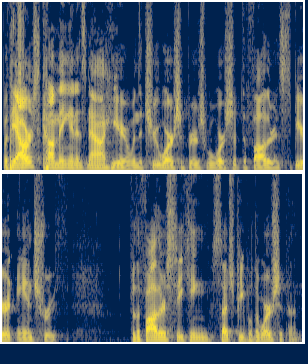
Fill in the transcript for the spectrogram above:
But the hour is coming and is now here when the true worshipers will worship the Father in spirit and truth. For the Father is seeking such people to worship him.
